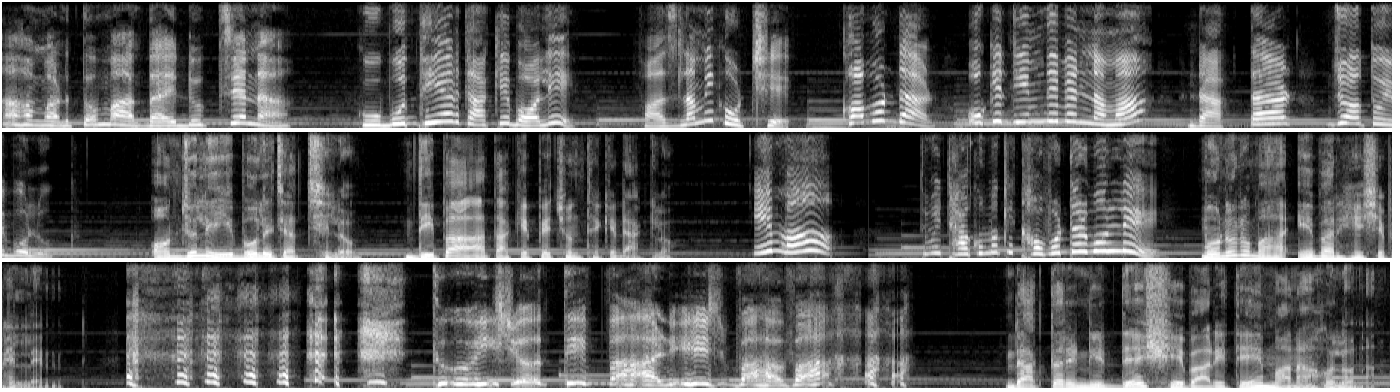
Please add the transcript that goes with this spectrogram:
আমার তো মাথায় ঢুকছে না। কুবুদ্ধি আর কাকে বলে? ফাজলামি করছে। খবরদার ওকে ডিম দেবেন না মা। ডাক্তার যতই বলুক। অঞ্জলি বলে যাচ্ছিল। দীপা তাকে পেছন থেকে ডাকল। এ মা তুমি ঠাকুমাকে খবরদার বললে? মনোরমা এবার হেসে ফেললেন। তুই সত্যি পারিস বাবা। ডাক্তারের নির্দেশ সে বাড়িতে মানা হলো না।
